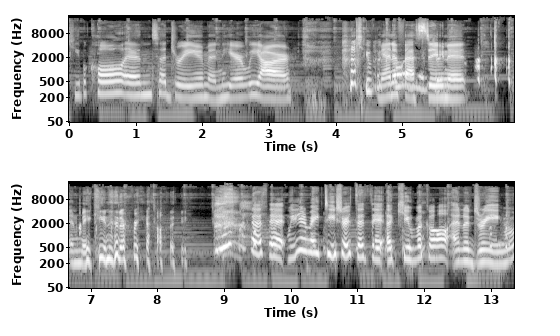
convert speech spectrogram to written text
cubicle and a dream, and here we are manifesting it and making it a reality. That's it. We need to make t-shirts that say a cubicle and a dream.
